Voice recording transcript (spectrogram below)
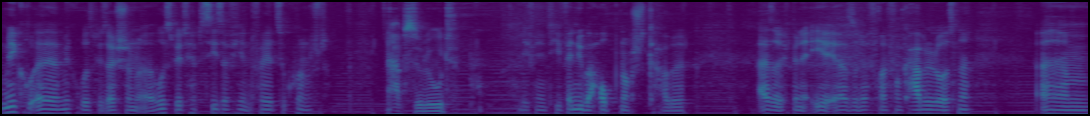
Micro, äh, Micro-USB, sag ich schon, äh, USB Type-C ist auf jeden Fall die Zukunft. Absolut. Definitiv, wenn überhaupt noch Kabel. Also ich bin ja eh eher so der Freund von kabellos, ne? Ähm,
